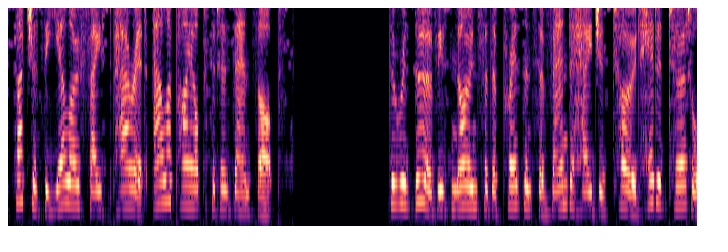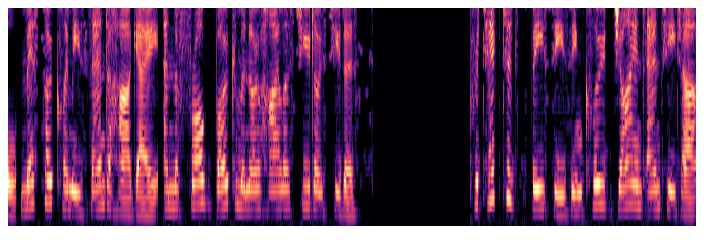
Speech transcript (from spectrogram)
such as the yellow-faced parrot xanthops. The reserve is known for the presence of Vanderhaeghe's toad-headed turtle and the frog Bokermannohyla pseudopseudis. Protected species include giant anteater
